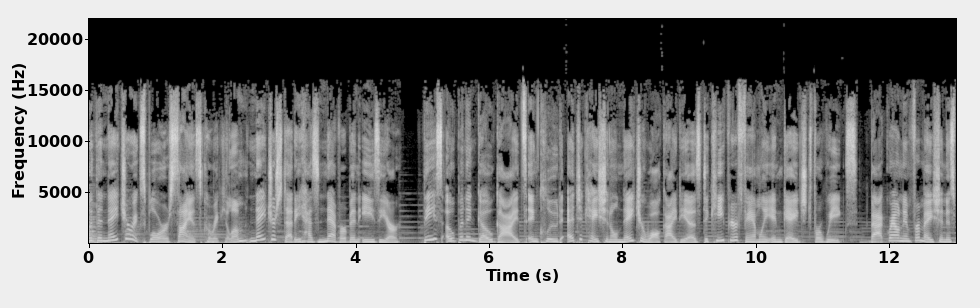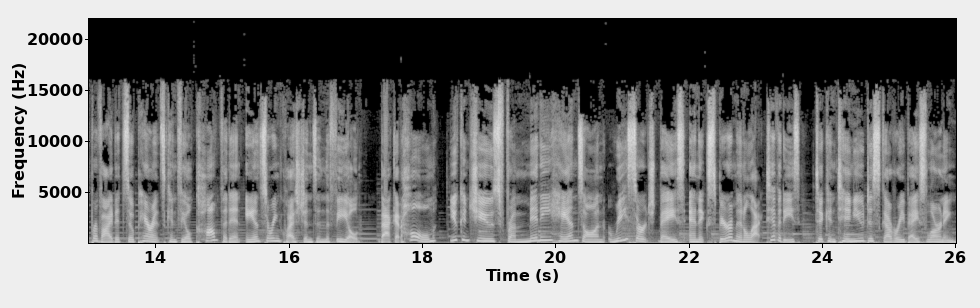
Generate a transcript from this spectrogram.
With the Nature Explorer science curriculum, nature study has never been easier. These open and go guides include educational nature walk ideas to keep your family engaged for weeks. Background information is provided so parents can feel confident answering questions in the field. Back at home, you can choose from many hands on, research based, and experimental activities to continue discovery based learning.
